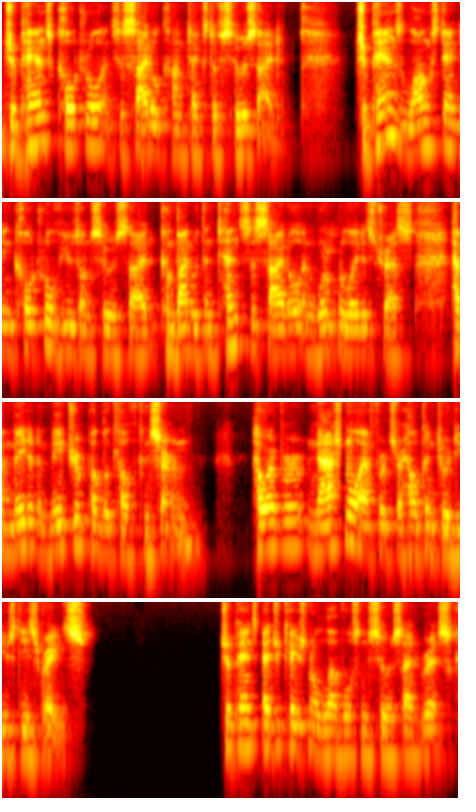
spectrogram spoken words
Japan's cultural and societal context of suicide. Japan's long-standing cultural views on suicide, combined with intense societal and work-related stress, have made it a major public health concern. However, national efforts are helping to reduce these rates. Japan's educational levels and suicide risk.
